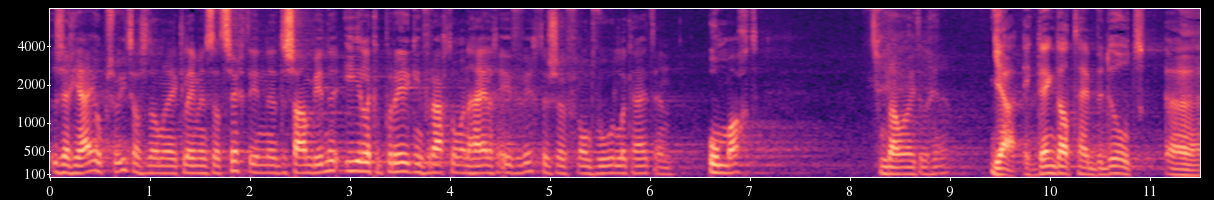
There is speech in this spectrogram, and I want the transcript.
zeg jij op zoiets als dominee Clemens dat zegt in eh, de samenbinden? Eerlijke prediking vraagt om een heilig evenwicht tussen verantwoordelijkheid en onmacht. Om daar maar mee te beginnen. Ja, ik denk dat hij bedoelt: uh,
